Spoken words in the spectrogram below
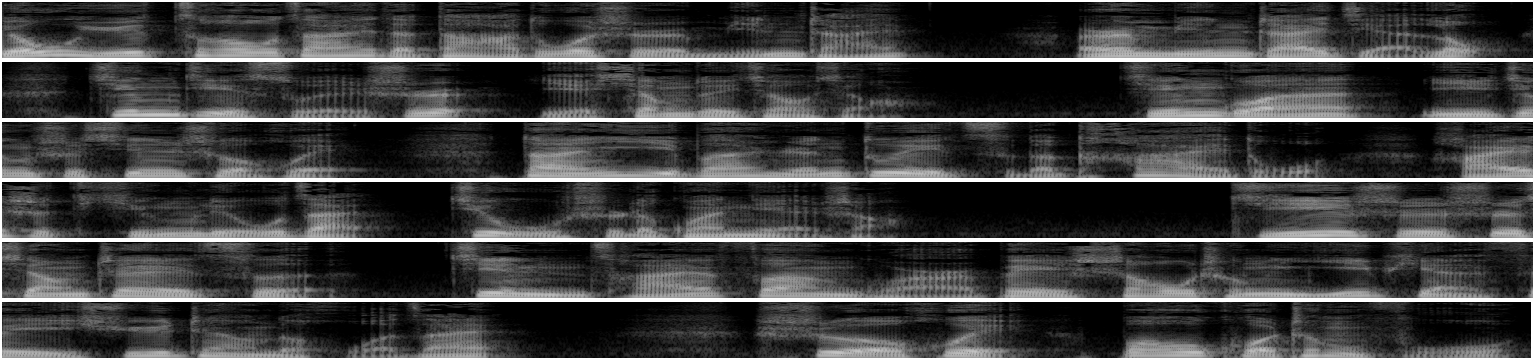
由于遭灾的大多是民宅，而民宅简陋，经济损失也相对较小。尽管已经是新社会，但一般人对此的态度还是停留在旧时的观念上。即使是像这次晋财饭馆被烧成一片废墟这样的火灾，社会包括政府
